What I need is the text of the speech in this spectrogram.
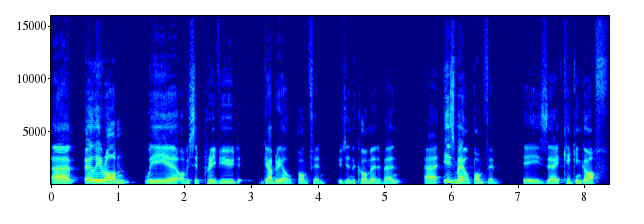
Um, earlier on, we uh, obviously previewed Gabriel Bonfim, who's in the co-main event. Uh, Ismael Bonfim is uh, kicking off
